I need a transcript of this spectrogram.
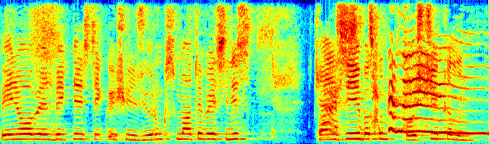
Beğeni ve beğeni bekleriz. Tekrar yorum kısmına atabilirsiniz. Kendinize iyi bakın. Hoşçakalın.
